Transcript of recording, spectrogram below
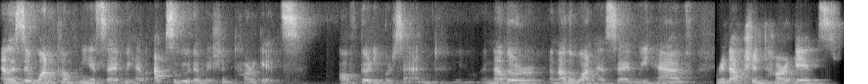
and let's say one company has said we have absolute emission targets of 30% you know, another another one has said we have reduction targets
